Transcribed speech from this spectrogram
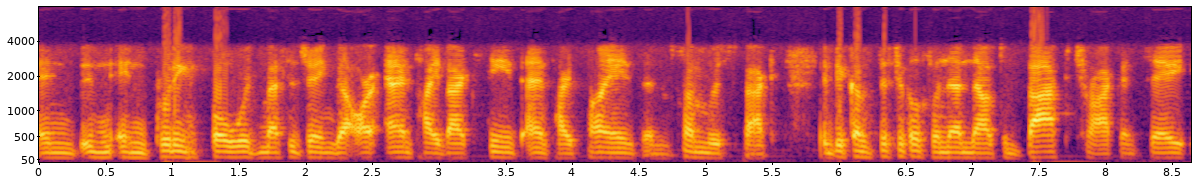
in, in, in putting forward messaging that are anti-vaccines, anti-science in some respect, it becomes difficult for them now to backtrack and say,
